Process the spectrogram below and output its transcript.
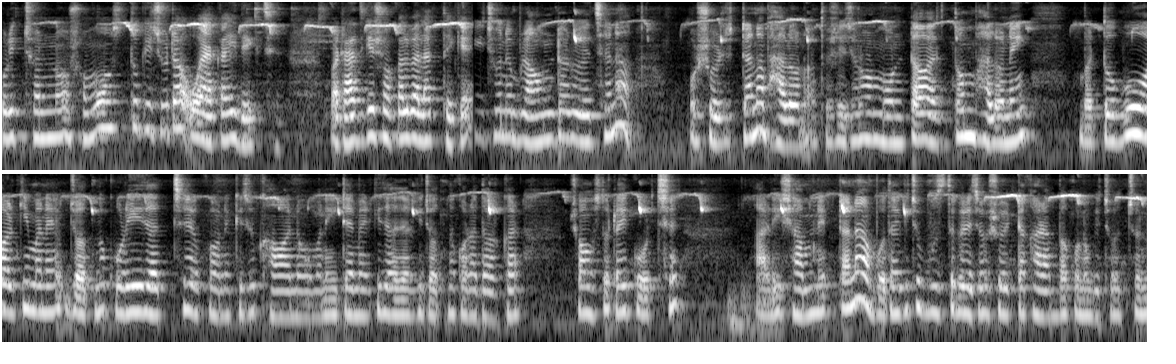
পরিচ্ছন্ন সমস্ত কিছুটা ও একাই দেখছে। বাট আজকে সকালবেলার থেকে পিছনে ব্রাউনটা রয়েছে না, ওর শরীরটা না ভালো না তো সেই জন্য ওর মনটাও একদম ভালো নেই। বাট তবুও আর কি মানে যত্ন করেই যাচ্ছে ওকে অনেক কিছু খাওয়ানো মানে এই টাইমে আর কি যা যা আর কি যত্ন করা দরকার সমস্তটাই করছে। আর এই সামনেরটা না বোধহয় কিছু বুঝতে পেরেছে ওর শরীরটা খারাপ বা কোনো কিছুর জন্য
